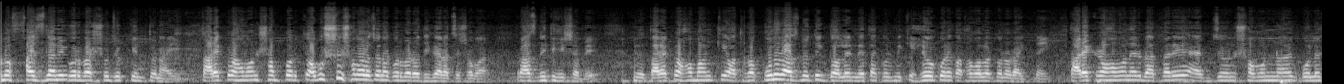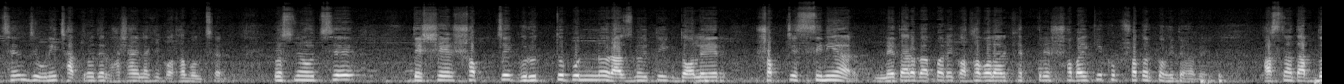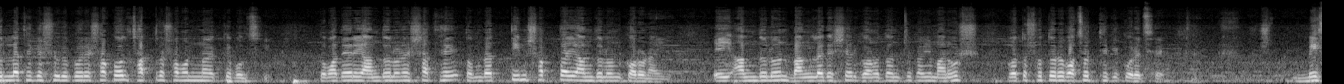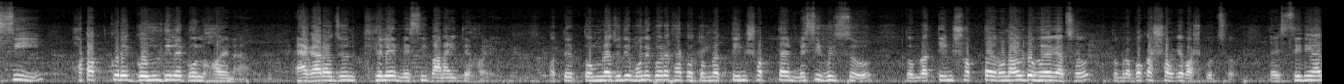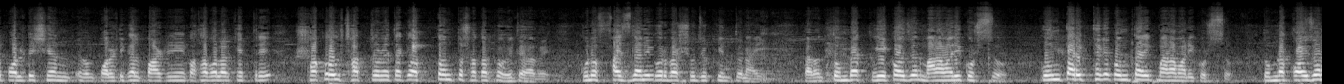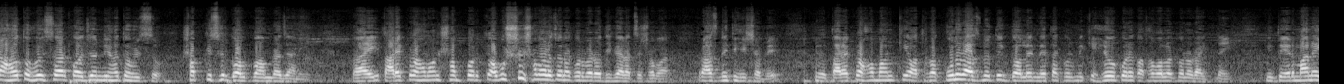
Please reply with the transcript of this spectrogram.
কোনো ফাইজলামি করবার সুযোগ কিন্তু নাই। তারেক রহমান সম্পর্কে অবশ্যই সমালোচনা করবার অধিকার আছে সবার, রাজনীতি হিসাবে। কিন্তু তারেক রহমানকে অথবা কোনো রাজনৈতিক দলের নেতাকর্মীকে হেয় করে কথা বলার কোনো রাইট নাই। তারেক রহমানের ব্যাপারে একজন সমন্বয়ক বলেছেন যে উনি ছাত্রদের ভাষায় নাকি কথা বলছেন। প্রশ্ন হচ্ছে, দেশের সবচেয়ে গুরুত্বপূর্ণ রাজনৈতিক দলের সবচেয়ে সিনিয়র নেতার ব্যাপারে কথা বলার ক্ষেত্রে সবাইকে খুব সতর্ক হতে হবে। হাসনাত আবদুল্লাহ থেকে শুরু করে সকল ছাত্র সমন্বয়ককে বলছি। তোমাদের এই আন্দোলনের সাথে তোমরা তিন সপ্তাহে আন্দোলন করো নাই। এই আন্দোলন বাংলাদেশের গণতন্ত্রকামী মানুষ গত সতেরো বছর থেকে করেছে। মেসি হঠাৎ করে গোল দিলে গোল হয় না। এগারো জন খেলে মেসি বানাইতে হয়। অতএব তোমরা যদি মনে করে থাকো, তোমরা তিন সপ্তাহে মেসি হইছো, তোমরা তিন সপ্তাহে রোনাল্ডো হয়ে গেছো, তোমরা বোকার স্বর্গে বাস করছ। তাই সিনিয়র পলিটিশিয়ান এবং পলিটিক্যাল পার্টি নিয়ে কথা বলার ক্ষেত্রে সকল ছাত্র নেতাকে অত্যন্ত সতর্ক হইতে হবে। কোনো ফাইজলামি করবার সুযোগ কিন্তু নাই। কারণ তোমরা কে কয়জন মারামারি করছ? কোন তারিখ থেকে কোন তারিখ মারামারি করছ? তোমরা কয়জন আহত হয়েছো আর কয়জন নিহত হয়েছো? সবকিছুর গল্প আমরা জানি। তাই তারেক রহমান সম্পর্কে অবশ্যই সমালোচনা করবার অধিকার আছে সবার, রাজনীতি হিসাবে। কিন্তু তারেক রহমানকে অথবা কোনো রাজনৈতিক দলের নেতাকর্মীকে হেয় করে কথা বলার কোনো রাইট নাই। কিন্তু এর মানে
